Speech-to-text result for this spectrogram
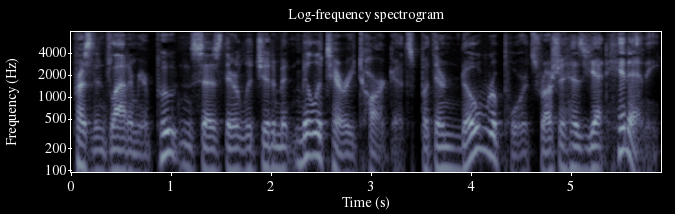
President Vladimir Putin says they're legitimate military targets, but there are no reports Russia has yet hit any.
